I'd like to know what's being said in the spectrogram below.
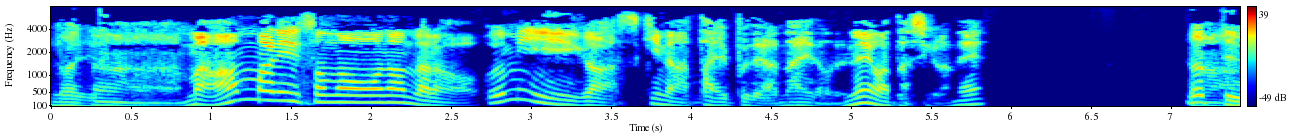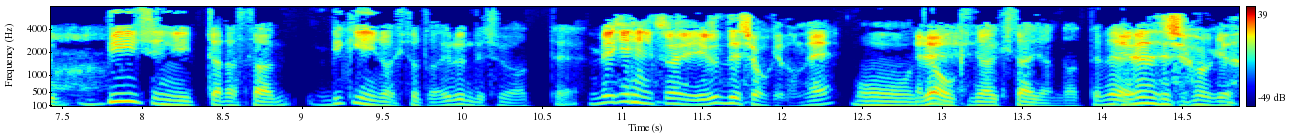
うん。ないです。まああんまりその、なんだろう、海が好きなタイプではないのでね、私がね。だってビーチに行ったらさ、ビキニの人とかいるんでしょだって。ビキニについるんでしょうけどね。うん。じゃあ沖縄行きたいじゃんだっていね。るんでしょうけど、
